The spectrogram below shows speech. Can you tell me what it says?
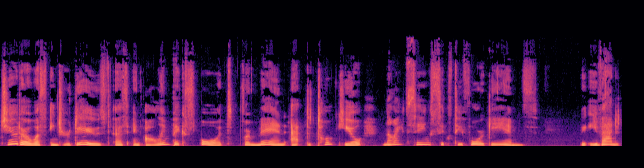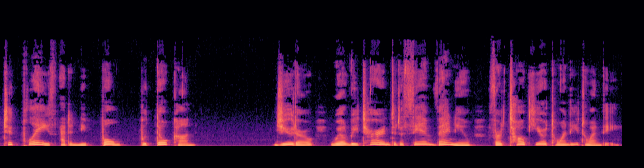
Judo was introduced as an Olympic sport for men at the Tokyo 1964 Games. The event took place at the Nippon Budokan. Judo will return to the same venue for Tokyo 2020.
